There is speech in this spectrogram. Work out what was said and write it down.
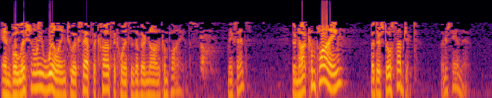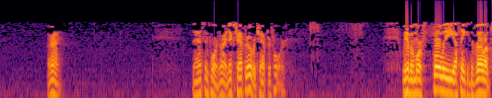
And volitionally willing to accept the consequences of their non-compliance. Make sense? They're not complying, but they're still subject. Understand that. All right. That's important. All right, next chapter over, chapter 4. We have a more fully, I think, developed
